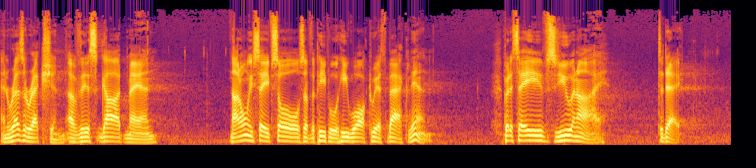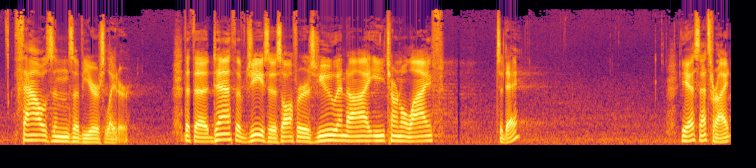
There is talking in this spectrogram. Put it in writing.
and resurrection of this God man not only saved souls of the people he walked with back then, but it saves you and I today, thousands of years later. That the death of Jesus offers you and I eternal life today? Yes, that's right.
